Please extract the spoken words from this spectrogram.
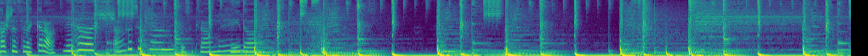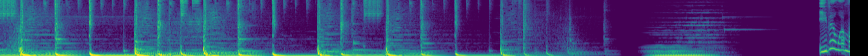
Hörs nästa vecka då. Vi hörs. Ja. Puss och kram. Puss och kram, hej då.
